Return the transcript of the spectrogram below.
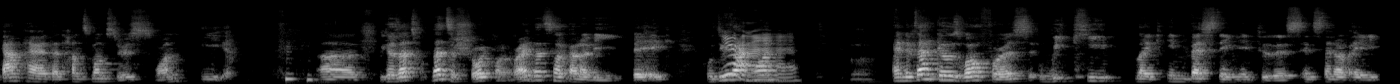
vampire that hunts monsters one, the, uh, because that's that's a short one, right? That's not gonna be big. We'll do that one, and if that goes well for us, we keep like investing into this instead of a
